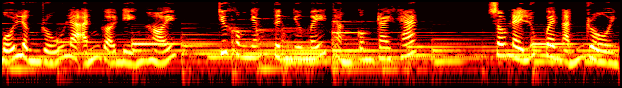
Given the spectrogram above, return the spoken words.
mỗi lần rủ là ảnh gọi điện hỏi, chứ không nhắn tin như mấy thằng con trai khác. Sau này lúc quen ảnh rồi,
